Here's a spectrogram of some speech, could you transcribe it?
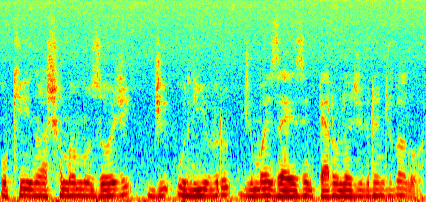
o que nós chamamos hoje de o livro de Moisés em Pérola de Grande Valor.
